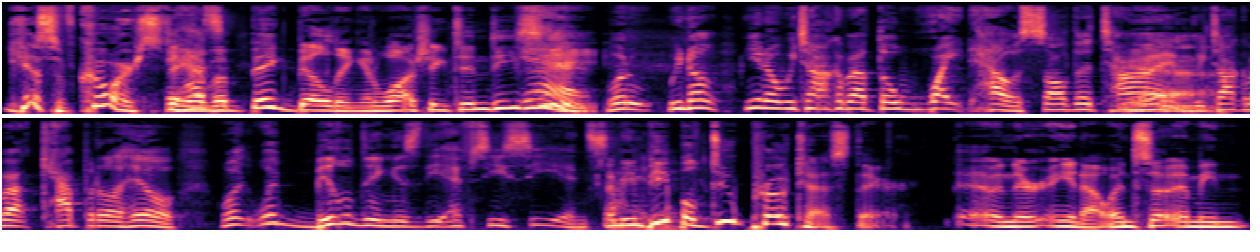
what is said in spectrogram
Yes, of course. They has, have a big building in Washington D.C. Yeah, what we don't, you know, we talk about the White House all the time. Yeah. We talk about Capitol Hill. What what building is the FCC inside? I mean, people of? do protest there, and they're you know, and so I mean,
